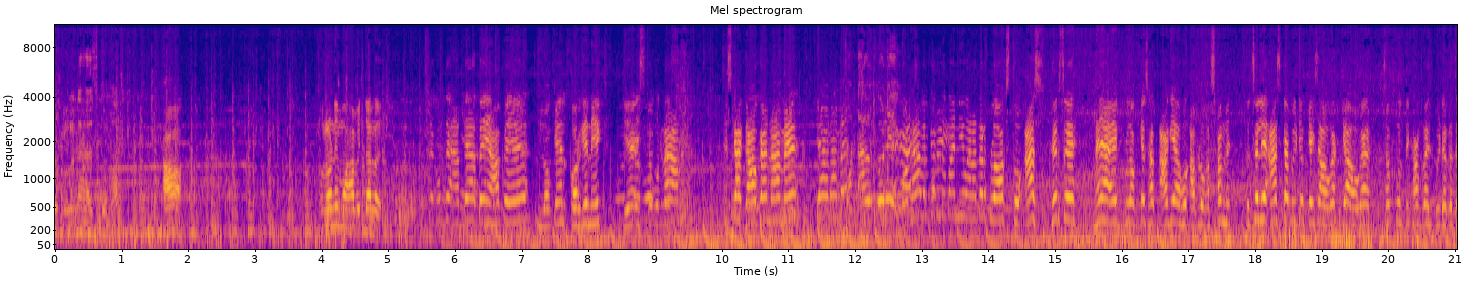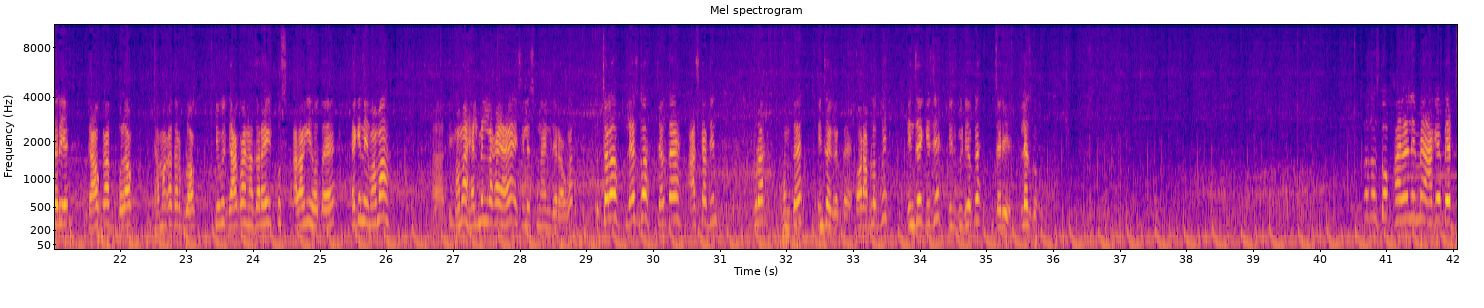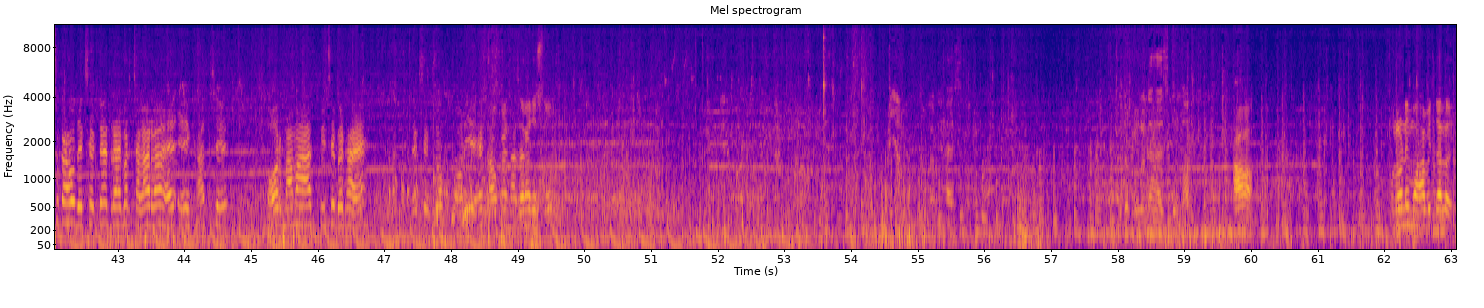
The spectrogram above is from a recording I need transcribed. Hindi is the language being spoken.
हाई स्कूल ना हाँ? कॉलोनी महाविद्यालय घूमते घूमते आते आते यहाँ पे लोकल ऑर्गेनिक। ये इसको बोल रहे हैं जिसका गाँव का नाम है क्या नाम है? Welcome to my new another blogs तो आज फिर से नया एक ब्लॉग के साथ आ गया हो आप लोगों के सामने। तो चलिए आज का वीडियो कैसा होगा क्या होगा सब कुछ दिखाऊँगा इस वीडियो के ज़रिए। गाँव का ब्लॉग धमाकेदार ब्लॉग क्योंकि गाँव का नज़ारा ही कुछ अलग ही होता है। है कि नहीं मामा? मामा हेलमेट लगाया है इसलिए सुनाई नहीं दे रहा होगा। तो चलो लेट्स गो चलते हैं। आज का दिन पूरा घूमते हैं एंजॉय करते हैं। और आप लोग भी एंजॉय कीजिए इस वीडियो के ज़रिए। लेट्स गो तो दोस्तों फाइनली मैं आगे बैठ चुका हूँ। देख सकते हैं ड्राइवर चला रहा है एक हाथ से और मामा आज पीछे बैठा है। देख सकते हो, और ये है गाँव का नज़ारा दोस्तों। कॉलोनी हाई जो हाई स्कूल ना? हाँ। महाविद्यालय।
